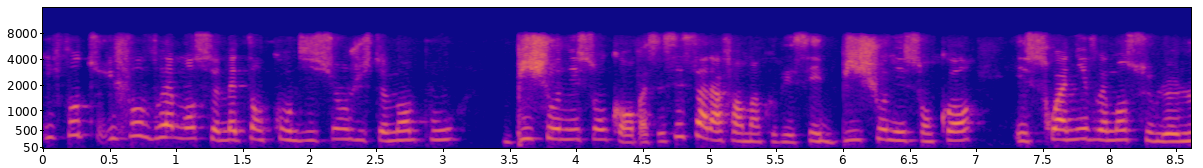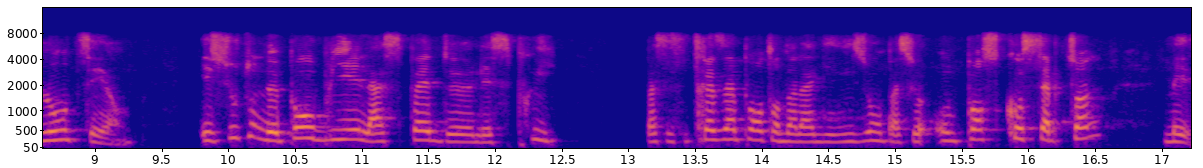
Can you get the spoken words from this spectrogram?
Il faut, il faut vraiment se mettre en condition justement pour bichonner son corps, parce que c'est ça la pharmacopée, c'est bichonner son corps et soigner vraiment sur le long terme. Et surtout, ne pas oublier l'aspect de l'esprit, parce que c'est très important dans la guérison, parce qu'on pense qu'au septum, mais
